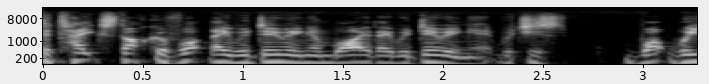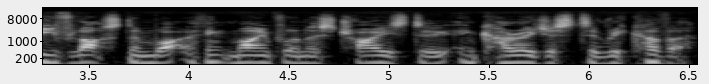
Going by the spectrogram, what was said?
to take stock of what they were doing and why they were doing it, which is what we've lost and what I think mindfulness tries to encourage us to recover.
